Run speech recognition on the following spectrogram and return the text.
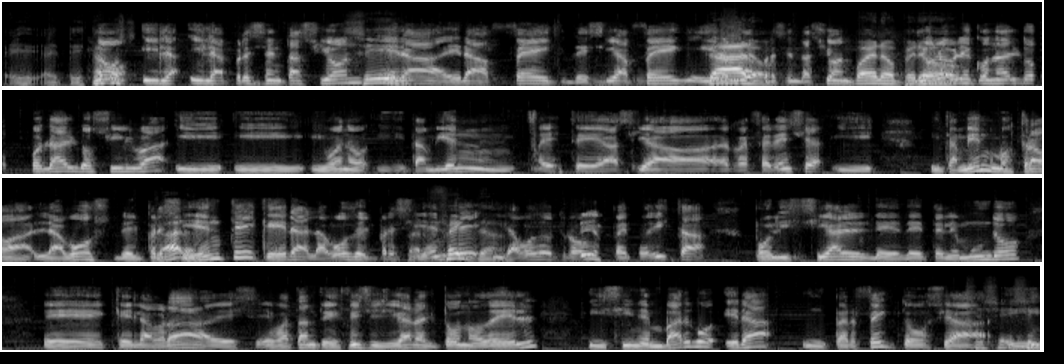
eh, eh, no, y la, y la presentación era, era fake, decía fake y era una presentación. Bueno, pero... Yo lo hablé con Aldo, con Aldo Silva y, y, bueno, y también este, hacía referencia y, y, también mostraba la voz del presidente, que era la voz del presidente, y la voz de otro periodista policial de, Telemundo, eh, que la verdad es, es bastante difícil llegar al tono de él y sin embargo era imperfecto, o sea, y,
